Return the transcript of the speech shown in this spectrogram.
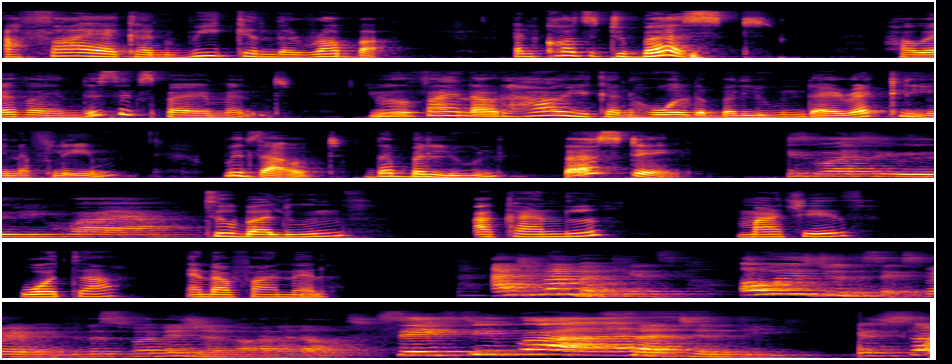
A fire can weaken the rubber and cause it to burst. However, in this experiment, you will find out how you can hold a balloon directly in a flame without the balloon bursting. This is what you will require. Two balloons, a candle, matches, water, and a funnel. And remember, kids, always do this experiment with the supervision of an adult. Safety first! Certainly. Ready to start?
